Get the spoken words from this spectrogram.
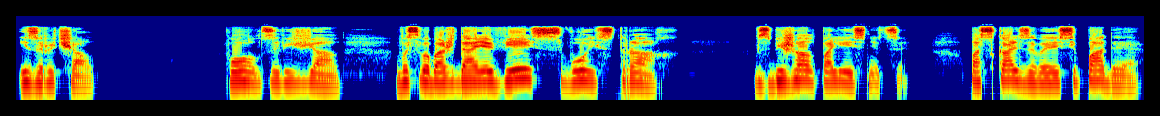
и зарычал. Пол завизжал, высвобождая весь свой страх. Взбежал по лестнице, поскальзываясь и падая,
